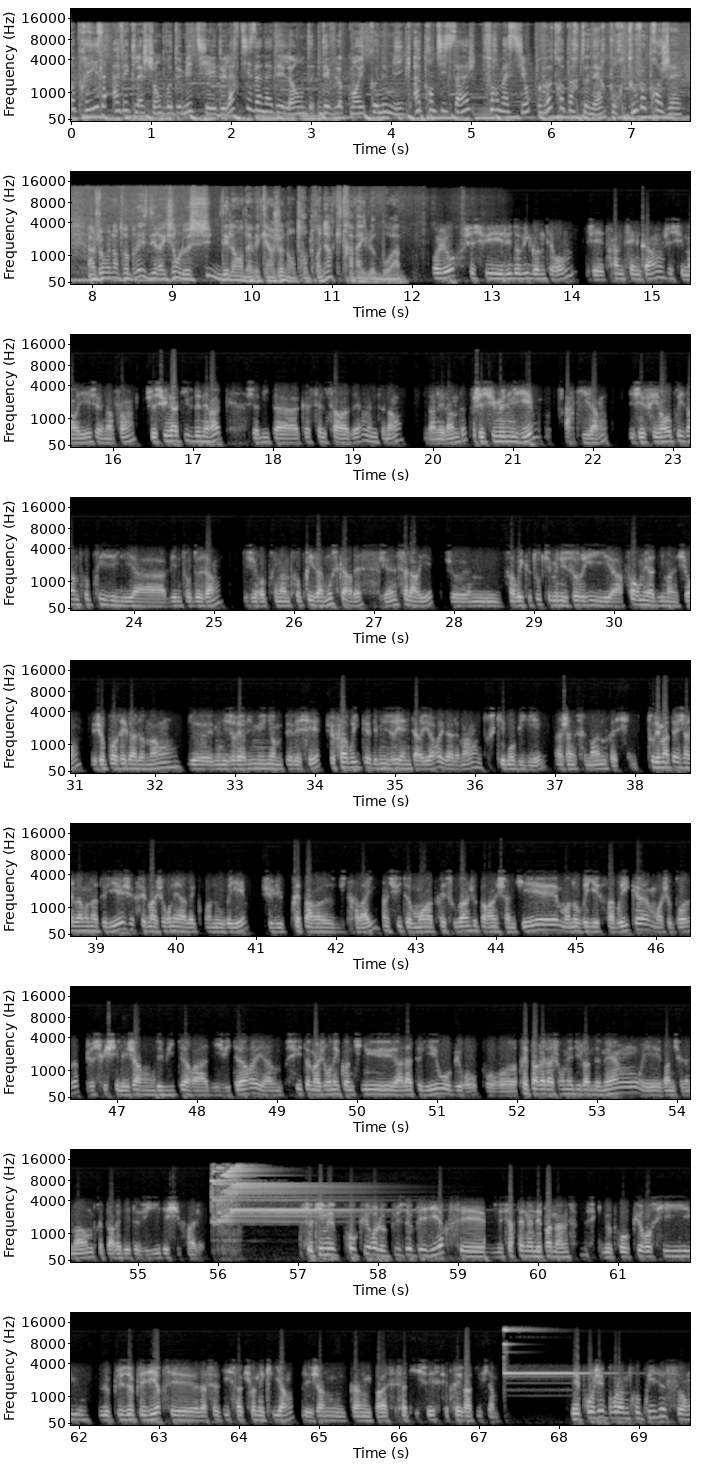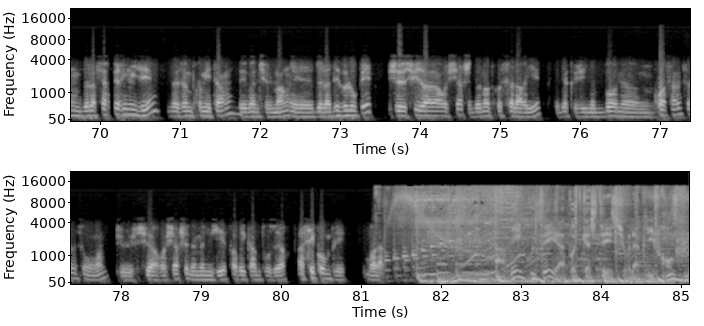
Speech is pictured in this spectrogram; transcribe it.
entreprise avec la Chambre de métier de l'artisanat des Landes. Développement économique, apprentissage, formation, votre partenaire pour tous vos projets. Un jour, une entreprise, direction le sud des Landes avec un jeune entrepreneur qui travaille le bois. Bonjour, je suis Ludovic Gontero, j'ai 35 ans, je suis marié, j'ai un enfant. Je suis natif de Nérac, j'habite à Castel-Sarrazin maintenant, dans les Landes. Je suis menuisier, artisan. J'ai fait une reprise d'entreprise il y a bientôt deux ans. J'ai repris une entreprise à Mouscardès. J'ai un salarié. Je fabrique toutes les menuiseries à forme et à dimension. Je pose également des menuiseries aluminium PVC. Je fabrique des menuiseries intérieures également, tout ce qui est mobilier, agencement, dressing. Tous les matins, j'arrive à mon atelier, je fais ma journée avec mon ouvrier. Je lui prépare euh, du travail. Ensuite, moi, très souvent, je pars en chantier. Mon ouvrier fabrique, moi, je pose. Je suis chez les gens de 8h à 18h et ensuite, ma journée continue à l'atelier ou au bureau pour euh, préparer la journée du lendemain et éventuellement préparer des devis, des chiffrages. Ce qui me procure le plus de plaisir, c'est une certaine indépendance. Ce qui me procure aussi le plus de plaisir, c'est la satisfaction des clients. Les gens, quand ils paraissent satisfaits, c'est très gratifiant. Les projets pour l'entreprise sont de la faire pérenniser dans un premier temps, éventuellement, et de la développer. Je suis à la recherche d'un autre salarié, c'est-à-dire que j'ai une bonne croissance en ce moment. Je suis à la recherche d'un menuisier fabricant toseur assez complet. Voilà. À réécouter et à podcaster sur l'appli France Bleu.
